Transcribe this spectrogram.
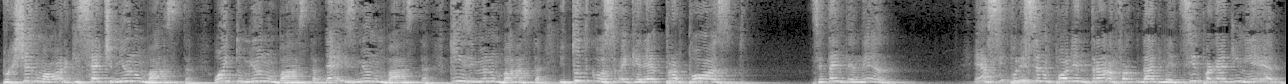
Porque chega uma hora que 7 mil não basta, 8 mil não basta, 10 mil não basta, 15 mil não basta, e tudo que você vai querer é propósito. Você está entendendo? É assim, por isso você não pode entrar na faculdade de medicina para ganhar dinheiro.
